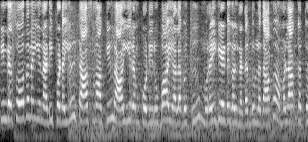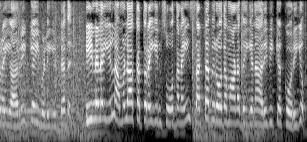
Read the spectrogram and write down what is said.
இந்த சோதனையின் அடிப்படையில் டாஸ்மாகில் ஆயிரம் கோடி ரூபாய் அளவுக்கு முறைகேடுகள் நடந்துள்ளதாக அமலாக்கத்துறை அறிக்கை வெளியிட்டது. இந்நிலையில் அமலாக்கத்துறையின் சோதனை சட்டவிரோதமானது என அறிவிக்க கோரியும்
